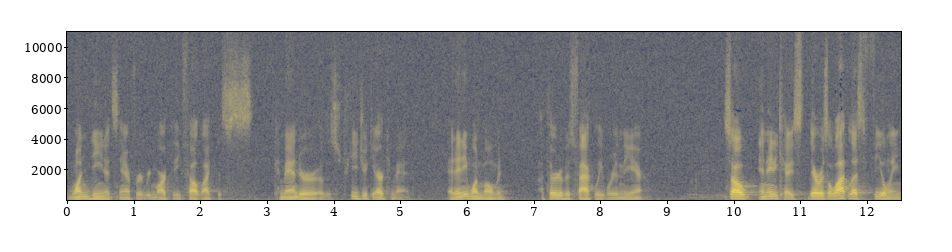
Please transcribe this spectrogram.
one dean at Stanford remarked that he felt like the commander of the Strategic Air Command. At any one moment, a third of his faculty were in the air. So, in any case, there is a lot less feeling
